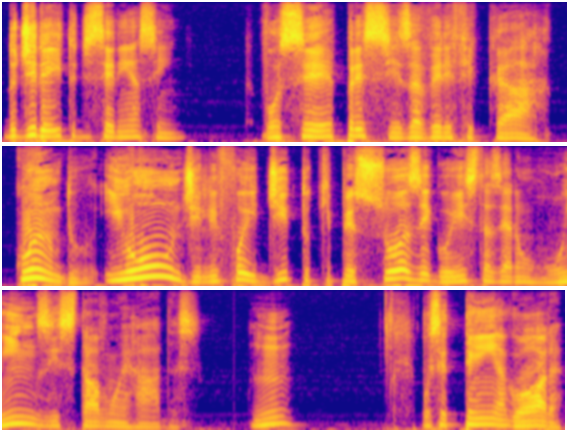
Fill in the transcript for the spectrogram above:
do direito de serem assim. Você precisa verificar quando e onde lhe foi dito que pessoas egoístas eram ruins e estavam erradas. Hum? Você tem agora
